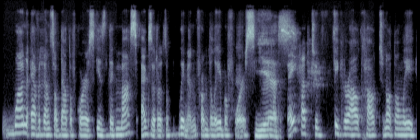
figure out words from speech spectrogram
one evidence of that, of course, is the mass exodus of women from the labor force. Yes. They had to figure out how to not only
